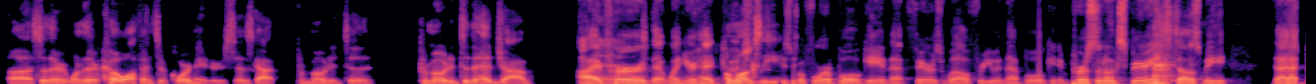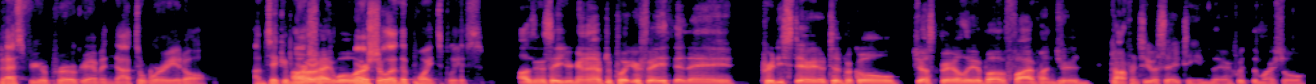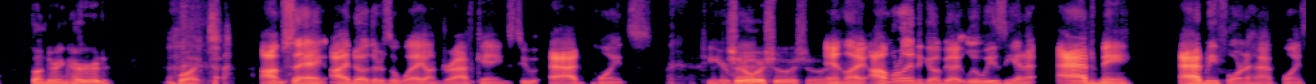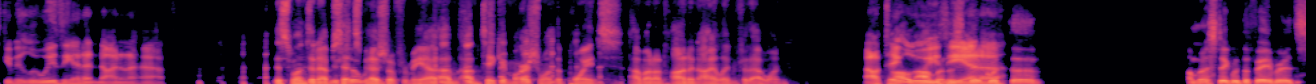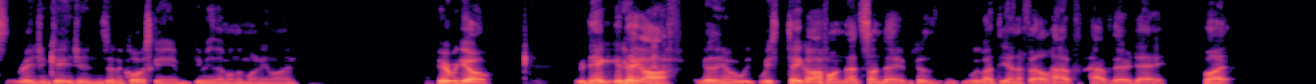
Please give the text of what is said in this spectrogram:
Uh, so they're one of their co-offensive coordinators has got promoted to promoted to the head job. I've heard that when your head coach amongst- leaves before a bowl game, that fares well for you in that bowl game. Personal experience tells me that's best for your program and not to worry at all. I'm taking Marshall. right, well- Marshall and the points, please. I was gonna say you're gonna have to put your faith in a pretty stereotypical, just barely above 500 Conference USA team there with the Marshall Thundering Herd. But I'm saying I know there's a way on DraftKings to add points to your bet. sure, sure, sure. And like I'm willing to go be like Louisiana, add me, add me four and a half points. Give me Louisiana nine and a half. This one's an upset so weird. special for me. I, I'm I'm taking Marshall on the points. I'm on on an island for that one. I'll take I'll- I'm gonna stick Louisiana. with the. I'm gonna stick with the favorites, Raging Cajuns in a close game. Give me them on the money line. Here we go. We take a day off. You know, we, we take off on that Sunday because we let the NFL have have their day. But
